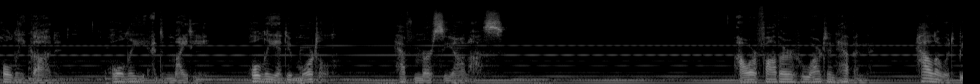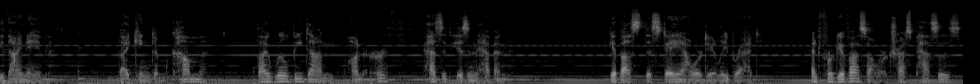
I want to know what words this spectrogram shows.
Holy God, holy and mighty, holy and immortal, have mercy on us. Our Father who art in heaven, hallowed be thy name. Thy kingdom come, thy will be done on earth as it is in heaven. Give us this day our daily bread, and forgive us our trespasses,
